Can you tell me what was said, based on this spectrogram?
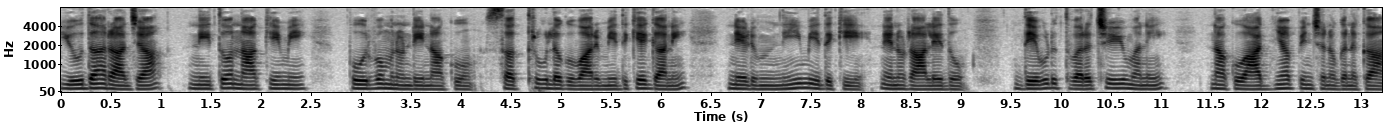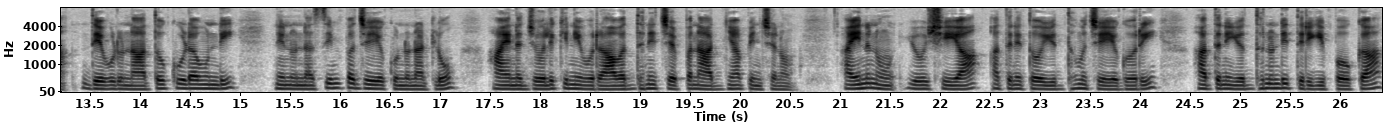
యూదా రాజా నీతో నాకేమి? పూర్వము నుండి నాకు శత్రువులకు వారి మీదకే గాని నేడు నీ మీదకి నేను రాలేదు. దేవుడు త్వరచేయుమని నాకు ఆజ్ఞాపించను గనుక దేవుడు నాతో కూడా ఉండి నేను నశింపజేయకుండునట్లు ఆయన జోలికి నీవు రావద్దని చెప్పన ఆజ్ఞాపించను. అయినను యోషియా అతనితో యుద్ధము చేయగోరి అతని యుద్ధ నుండి తిరిగిపోక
